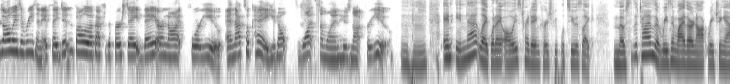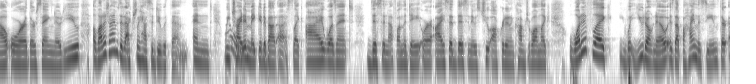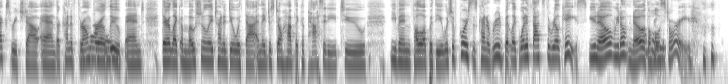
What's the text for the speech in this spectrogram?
there's always a reason. If they didn't follow up after the first date, they are not for you. And that's okay. You don't want someone who's not for you. Mm-hmm. And in that, like, what I always try to encourage people to is like, most of the time, the reason why they're not reaching out or they're saying no to you, a lot of times it actually has to do with them. And we oh. try to make it about us. Like, I wasn't this enough on the date, or I said this and it was too awkward and uncomfortable. I'm like, what if, like, what you don't know is that behind the scenes, their ex reached out and they're kind of thrown for a loop and they're like emotionally trying to deal with that. And they just don't have the capacity to even follow up with you, which of course is kind of rude. But like, what if that's the real case? You know, we don't know the whole story.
